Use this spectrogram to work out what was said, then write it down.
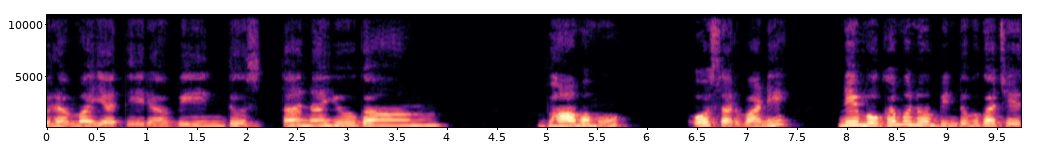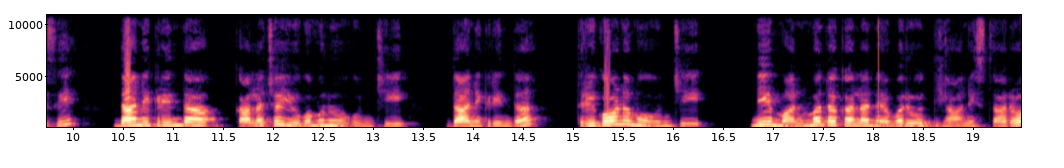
भ्रमयति रवीन्दुस्तनयुगा భావము ఓ సర్వాణి నీ ముఖమును బిందువుగా చేసి దాని క్రింద కలచ యుగమును ఉంచి దాని క్రింద త్రికోణము ఉంచి నీ మన్మథ కళనెవరు ధ్యానిస్తారో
